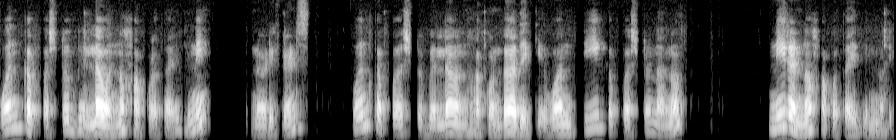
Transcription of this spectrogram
ಒಂದು ಕಪ್ಪಷ್ಟು ಬೆಲ್ಲವನ್ನು ಹಾಕ್ಕೊಳ್ತಾ ಇದ್ದೀನಿ. ನೋಡಿ ಫ್ರೆಂಡ್ಸ್ ಒಂದು ಕಪ್ಪಷ್ಟು ಬೆಲ್ಲವನ್ನು ಹಾಕ್ಕೊಂಡು ಅದಕ್ಕೆ ಒಂದು ಟೀ ಕಪ್ಪಷ್ಟು ನಾನು ನೀರನ್ನು ಹಾಕೋತಾ ಇದ್ದೀನಿ ನೋಡಿ.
